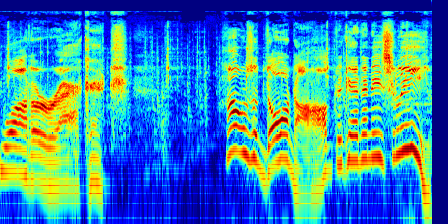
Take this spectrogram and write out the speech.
What a racket. How's a doorknob to get any sleep?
